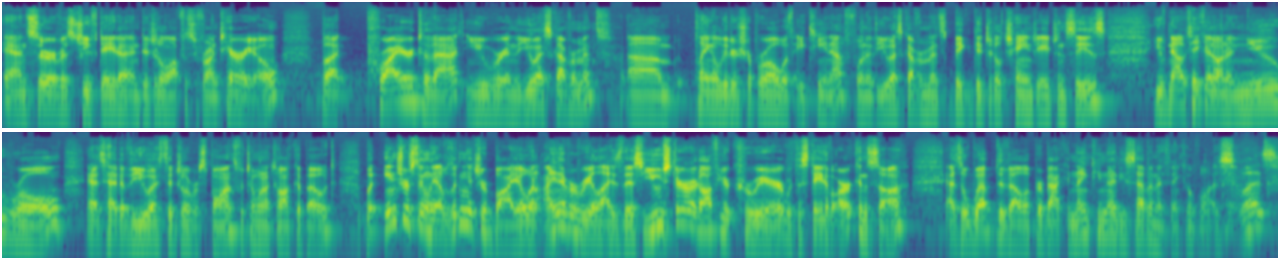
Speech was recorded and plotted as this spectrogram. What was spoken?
and serve as Chief Data and Digital Officer for Ontario. But prior to that, you were in the U.S. government, um, playing a leadership role with 18F, one of the U.S. government's big digital change agencies. You've now taken on a new role as head of the U.S. Digital Response, which I want to talk about. But interestingly, I was looking at your bio, and I never realized this. You started off your career with the state of Arkansas as a web developer back in 1997, I think it was. It was.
